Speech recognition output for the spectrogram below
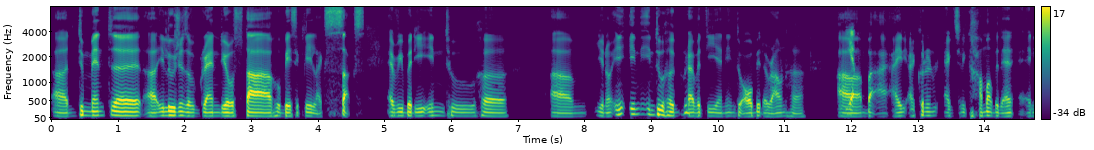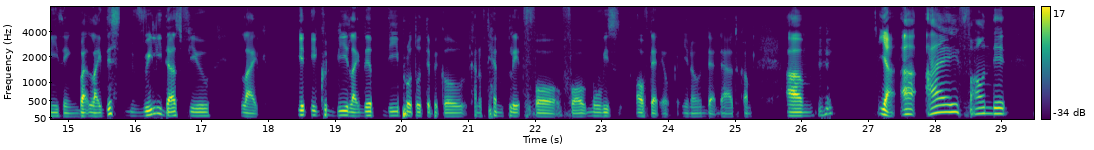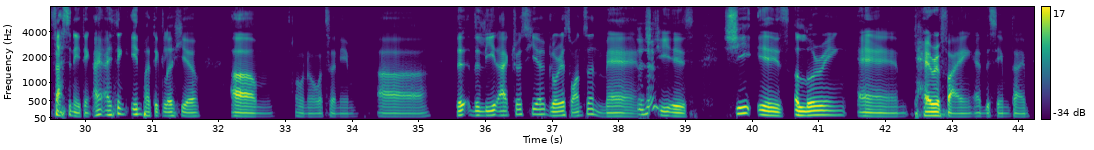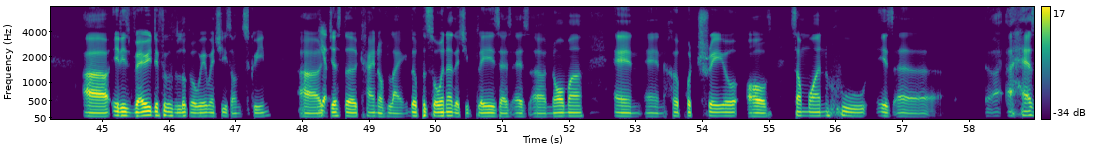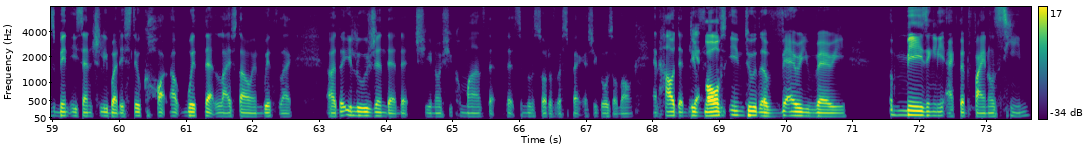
uh demented uh, illusions of grandeur star who basically like sucks everybody into her um you know in, in into her gravity and into orbit around her Yep. uh but I, I couldn't actually come up with anything but like this really does feel like it, it could be like the the prototypical kind of template for for movies of that ilk you know that, that are to come um Mhm. yeah uh, i found it fascinating i i think in particular here um oh no what's her name uh the the lead actress here gloria swanson man Mhm. she is she is alluring and terrifying at the same time uh it is very difficult to look away when she's on screen uh Yep. just the kind of like the persona that she plays as as uh norma and and her portrayal of someone who is a a a has been essentially but is still caught up with that lifestyle and with like uh, the illusion that that she, you know she commands that that similar sort of respect as she goes along and how that Yep. devolves into the very very amazingly acted final scene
